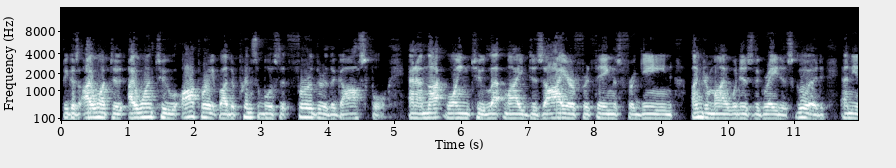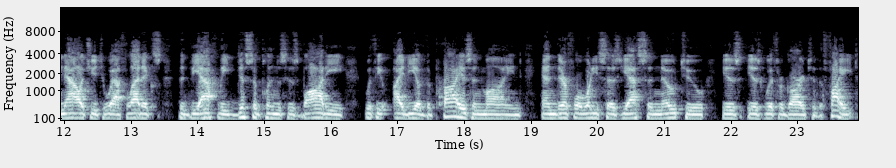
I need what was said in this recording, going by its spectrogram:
because I want to I want to operate by the principles that further the gospel. And I'm not going to let my desire for things for gain undermine what is the greatest good. And the analogy to athletics that the athlete disciplines his body with the idea of the prize in mind and therefore what he says yes and no to is is with regard to the fight.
